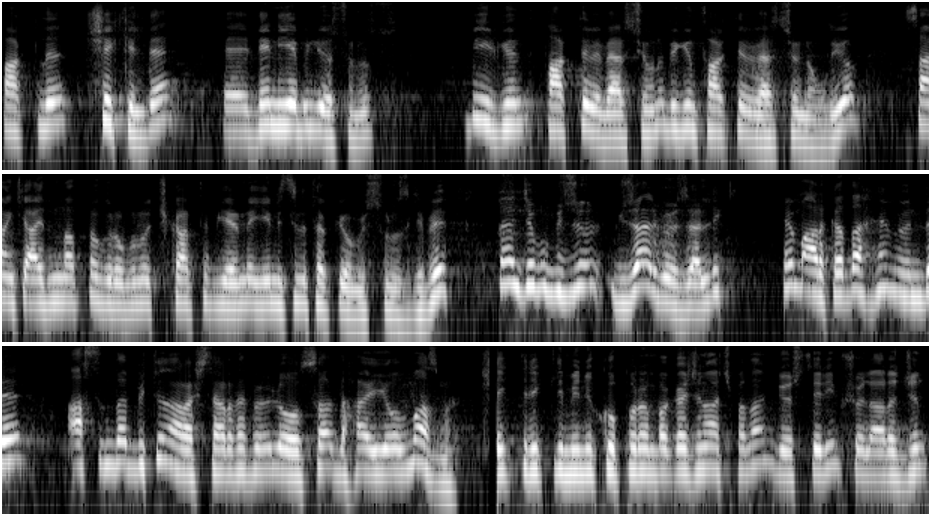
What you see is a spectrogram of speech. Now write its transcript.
farklı şekilde e, deneyebiliyorsunuz. Bir gün farklı bir versiyonu, bir gün farklı bir versiyonu oluyor. Sanki aydınlatma grubunu çıkartıp yerine yenisini takıyormuşsunuz gibi. Bence bu güzel, güzel bir özellik. Hem arkada hem önde aslında bütün araçlarda böyle olsa daha iyi olmaz mı? Elektrikli Mini Cooper'ın bagajını açmadan göstereyim. Şöyle aracın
